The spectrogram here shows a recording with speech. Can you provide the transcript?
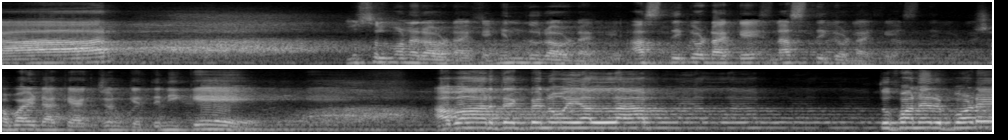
কার? মুসলমানেরাও ডাকে, হিন্দুরাও ডাকে, আস্তিকও ডাকে, নাস্তিকও ডাকে। সবাই ডাকে একজনকে, তিনি কে? আবার দেখবেন, ওই আল্লাহ। তুফানের পরে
